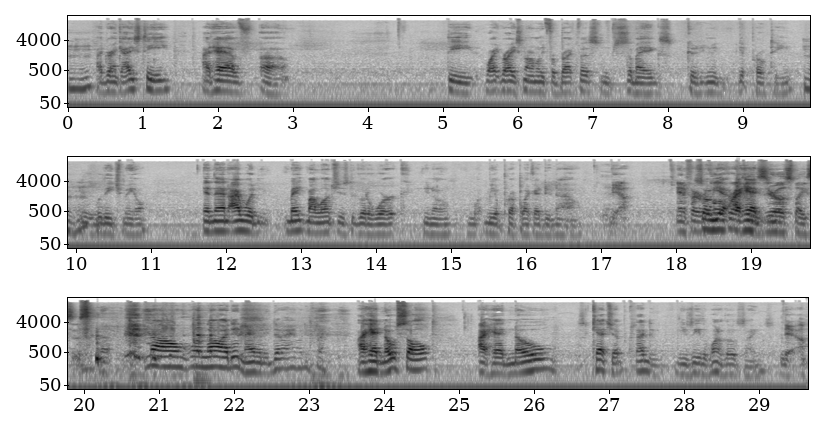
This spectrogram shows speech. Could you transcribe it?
hmm I drank iced tea. I'd have uh, the white rice normally for breakfast and some eggs because you need to get protein hmm with each meal. And then I would make my lunches to go to work, you know, meal prep like I do now. Yeah. And if I So, recall yeah, I had- zero spices. No, well, no, I didn't have any. Did I have any? I had no salt. I had no ketchup because I didn't use either one of those things. Yeah.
